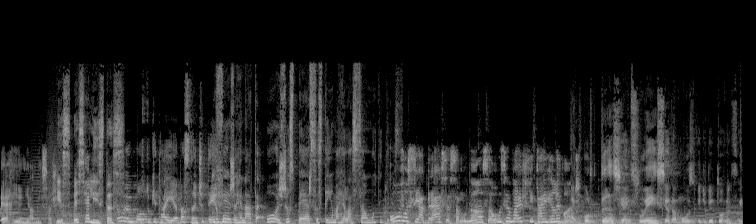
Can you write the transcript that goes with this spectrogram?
RNA mensageiro. Especialistas Então é um imposto que está aí há bastante E tempo. veja, Renata, hoje os persas têm uma relação muito interessante. Ou você abraça essa mudança, ou você vai ficar A irrelevante. importância, a influência da música de Beethoven foi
